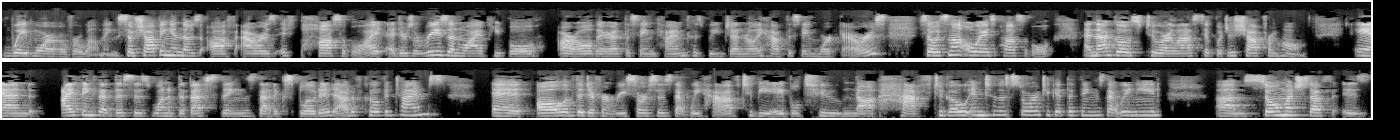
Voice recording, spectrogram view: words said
way more overwhelming. So shopping in those off hours, if possible, I, there's a reason why people are all there at the same time because we generally have the same work hours. So it's not always possible. And that goes to our last tip, which is shop from home. And I think that this is one of the best things that exploded out of COVID times. Uh, all of the different resources that we have to be able to not have to go into the store to get the things that we need. Um, so much stuff is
